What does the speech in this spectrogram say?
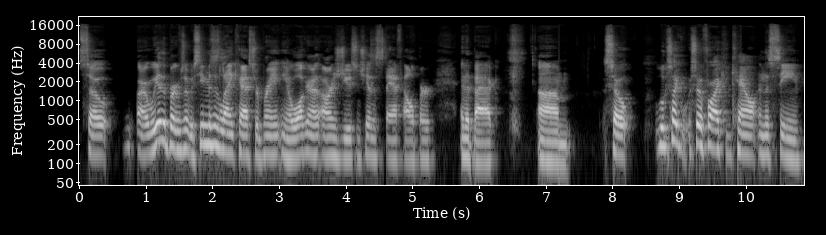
So, all right, we have the breakfast. We see Mrs. Lancaster bring you know walking around with orange juice, and she has a staff helper in the back. Um. So looks like so far I can count in the scene.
